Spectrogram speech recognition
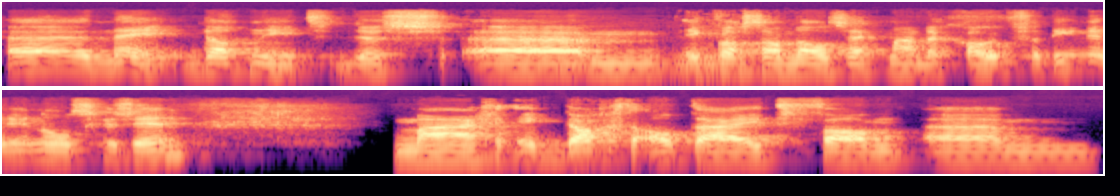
Uh, nee, dat niet. Dus um, ik was dan wel zeg maar de grootverdiener in ons gezin. Maar ik dacht altijd van, um,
